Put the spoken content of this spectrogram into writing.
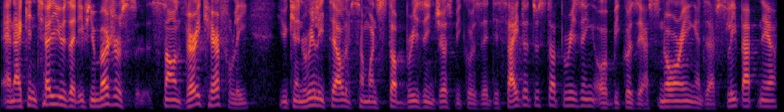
And I can tell you that if you measure sound very carefully, you can really tell if someone stopped breathing just because they decided to stop breathing or because they are snoring and they have sleep apnea.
